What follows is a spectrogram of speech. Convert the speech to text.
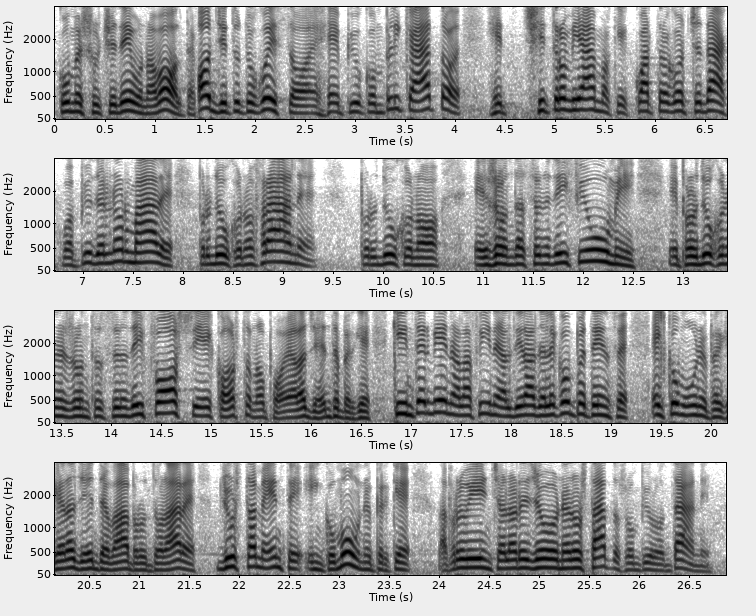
come succedeva una volta. Oggi tutto questo è più complicato e ci troviamo che quattro gocce d'acqua più del normale producono frane, producono esondazione dei fiumi, producono esondazione dei fossi e costano poi alla gente perché chi interviene alla fine al di là delle competenze è il comune perché la gente va a brontolare giustamente in comune perché la provincia, la regione, lo Stato sono più lontani.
